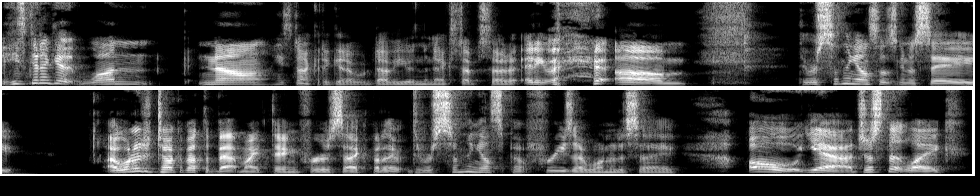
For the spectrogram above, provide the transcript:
he's gonna get one. No, he's not gonna get a W in the next episode. Anyway, um, there was something else I was gonna say. I wanted to talk about the Batmite thing for a sec, but I, there was something else about Freeze I wanted to say. Oh yeah, just that like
